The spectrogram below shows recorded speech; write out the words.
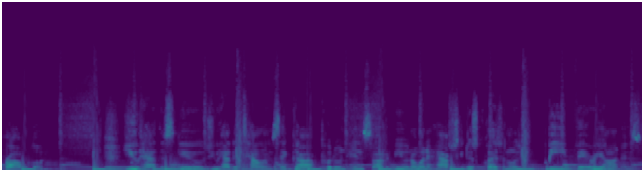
problem. You have the skills, you have the talents that God put on inside of you. And I want to ask you this question. You be very honest.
